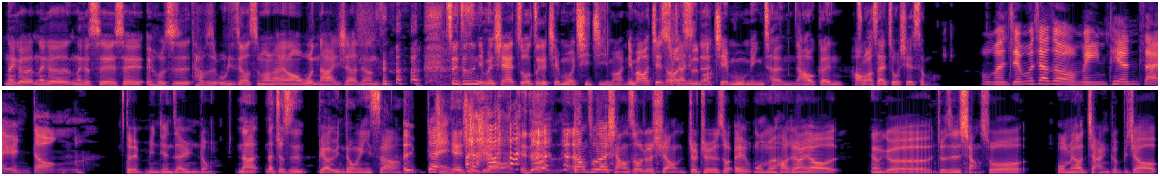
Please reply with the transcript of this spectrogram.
那个、那个、那个谁谁谁，哎，我是他不是物理治疗师吗？来，然后问他一下这样子。所以这是你们现在做这个节目的契机吗？你们要介绍一下你们的节目名称，然后跟主要是在做些什么？我们节目叫做《明天再运动》。对，明天再运动，那那就是不要运动的意思啊。哎，今天先不要啊。你知道，当初在想的时候，就想就觉得说，哎，我们好像要那个，就是想说，我们要讲一个比较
